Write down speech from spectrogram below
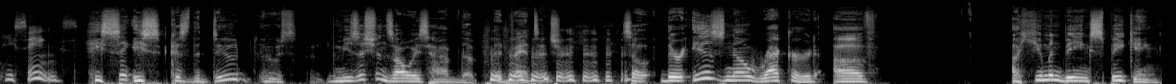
He sings. he sing he's because the dude who's the musicians always have the advantage. so there is no record of a human being speaking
